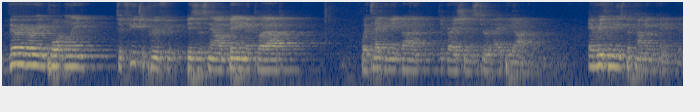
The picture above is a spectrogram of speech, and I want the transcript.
Very, very importantly, to future-proof your business now and be in the cloud, we're taking advantage of integrations through API. Everything is becoming connected.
